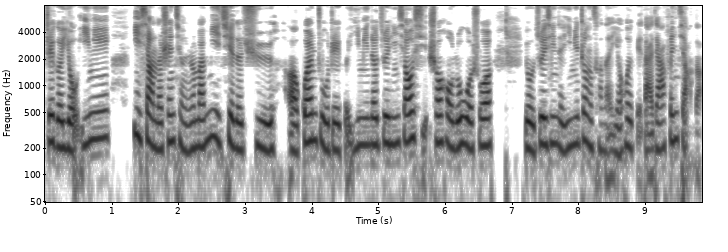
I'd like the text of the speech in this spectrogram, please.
这个有移民意向的申请人吧，密切的去呃关注这个移民的最新消息。稍后如果说有最新的移民政策呢，也会给大家分享的。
